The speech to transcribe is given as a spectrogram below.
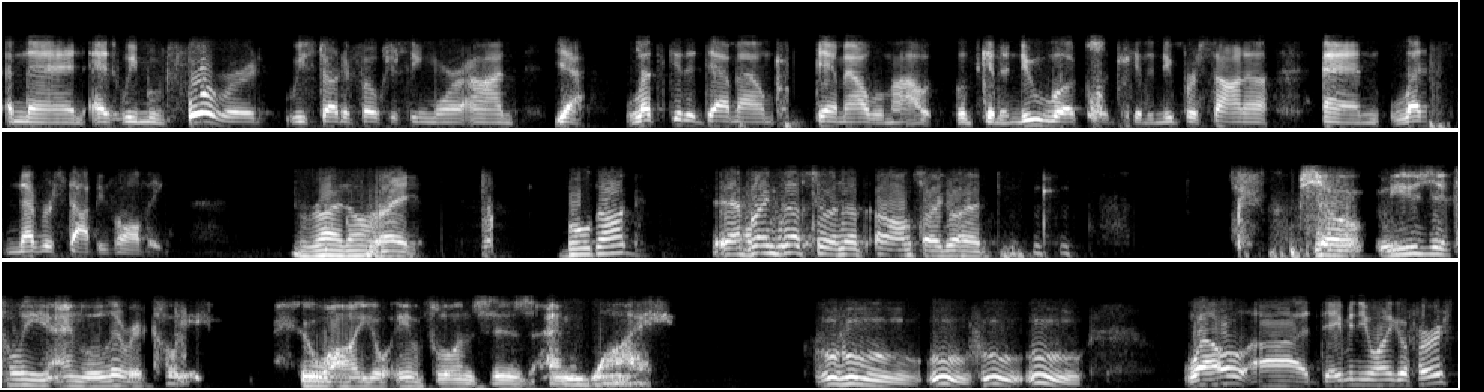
And then as we moved forward, we started focusing more on, yeah, let's get a damn, al- damn album out. Let's get a new look. Let's get a new persona, and let's never stop evolving. Right on. Right. Bulldog? That brings us to another. Oh, I'm sorry. Go ahead. So, musically and lyrically, who are your influences and why? Ooh, ooh, ooh, ooh. Well, uh, Damon, you want to go first?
